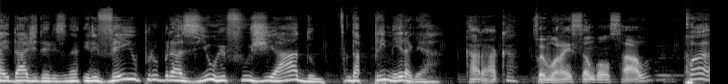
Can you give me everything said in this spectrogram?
a idade deles, né? Ele veio pro Brasil refugiado da Primeira Guerra. Caraca. Foi morar em São Gonçalo. Qua-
